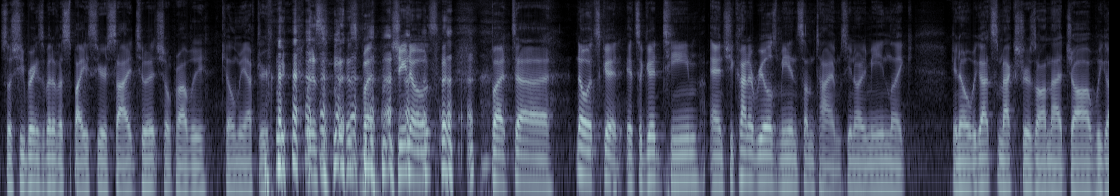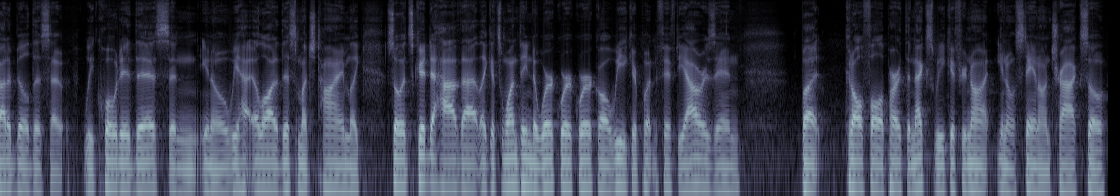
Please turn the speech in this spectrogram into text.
So she brings a bit of a spicier side to it. She'll probably kill me after listening to this but she knows. But uh no it's good. It's a good team and she kind of reels me in sometimes you know what i mean? Like you know, we got some extras on that job. We got to build this out. We quoted this, and you know, we had a lot of this much time. Like, so it's good to have that. Like, it's one thing to work, work, work all week. You're putting 50 hours in, but could all fall apart the next week if you're not, you know, staying on track. So,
